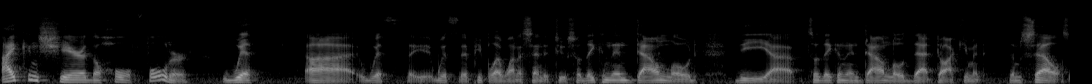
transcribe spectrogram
I can share the whole folder with uh, with the, with the people I want to send it to, so they can then download the uh, so they can then download that document themselves.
